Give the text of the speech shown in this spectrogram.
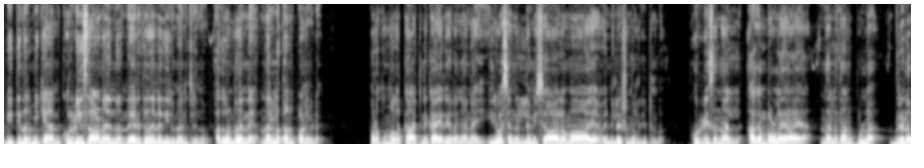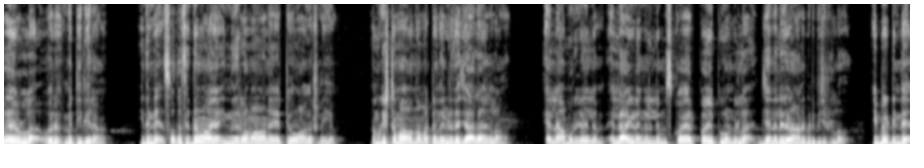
ഭിത്തി നിർമ്മിക്കാൻ കുർഡീസ് ആണ് എന്ന് നേരത്തെ തന്നെ തീരുമാനിച്ചിരുന്നു. അതുകൊണ്ട് തന്നെ നല്ല തണുപ്പാണ് ഇവിടെ. പുറത്തുനിന്നുള്ള കാറ്റിന് കയറി ഇറങ്ങാനായി ഇരുവശങ്ങളിലും വിശാലമായ വെന്റിലേഷൻ നൽകിയിട്ടുണ്ട്. കുർഡീസ് എന്നാൽ അകമ്പൊള്ളയായ നല്ല തണുപ്പുള്ള ദൃഢതയുള്ള ഒരു മെറ്റീരിയലാണ്. ഇതിന്റെ സ്വതസിദ്ധമായ നിറമാണ് ഏറ്റവും ആകർഷണീയം. നമുക്കിഷ്ടമാവുന്ന മറ്റൊന്ന് ഇവിടുത്തെ ജാലകങ്ങളാണ്. എല്ലാ മുറികളിലും എല്ലായിടങ്ങളിലും സ്ക്വയർ പൈപ്പ് കൊണ്ടുള്ള ജനലുകളാണ് പിടിപ്പിച്ചിട്ടുള്ളത്. ഈ ബെഡിന്റെ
